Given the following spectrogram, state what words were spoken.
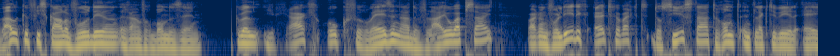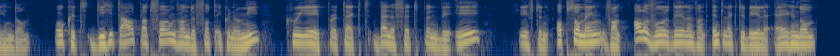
welke fiscale voordelen eraan verbonden zijn. Ik wil hier graag ook verwijzen naar de Vlaio-website, waar een volledig uitgewerkt dossier staat rond intellectuele eigendom. Ook het digitaal platform van de FOD-economie, createprotectbenefit.be, geeft een opsomming van alle voordelen van intellectuele eigendom,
